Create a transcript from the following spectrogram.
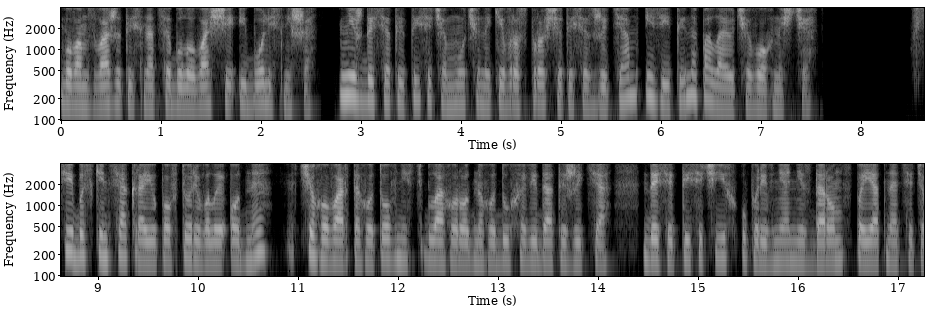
бо вам зважитись на це було важче і болісніше, ніж десяти тисячам мучеників розпрощитися з життям і зійти на палаюче вогнище. Всі без кінця краю повторювали одне, чого варта готовність благородного духа віддати життя, 10 тисяч їх у порівнянні з даром в 15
